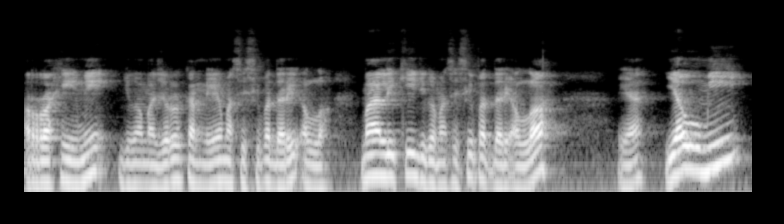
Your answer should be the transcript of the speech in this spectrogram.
ar-rahimi juga majrur karena dia masih sifat dari Allah. Maliki juga masih sifat dari Allah ya. Yaumi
